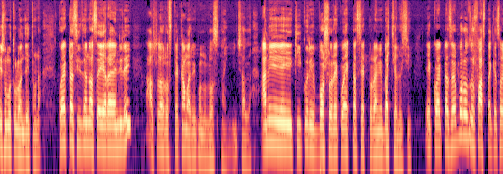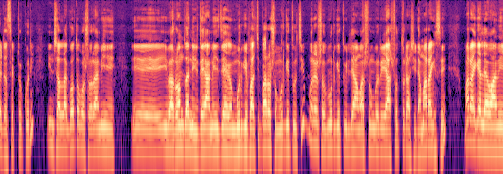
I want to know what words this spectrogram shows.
এই সময় তুলন যেত না। কয়েকটা সিজন আছে, এরা নিলেই আসলা রস্তে কামারির কোনো লস নাই ইনশাল্লাহ আমি কি করি, বছরে কয়েকটা সেক্টর আমি বাচ্চা লইছি। এই কয়েকটা বড় দূর পাঁচ থেকে ছয়টা সেক্টর করি। ইনশাল্লাহ গত বছর আমি এবার রমজান ঈদে আমি যে মুরগি পালছি বারোশো মুরগি তুলছি বারোশো মুরগি তুললে আমার সঙ্গে সত্তর আশিটা মারা গেছে। মারা গেলেও আমি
